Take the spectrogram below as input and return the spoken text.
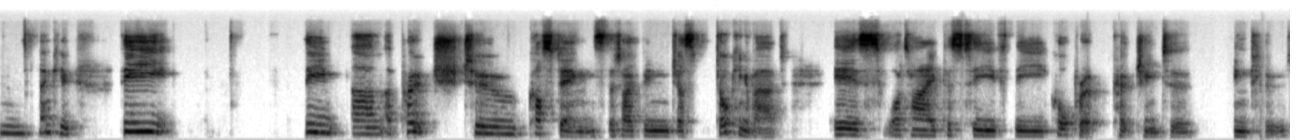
Mm, thank you. The the um, approach to costings that I've been just talking about is what I perceive the corporate coaching to include.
